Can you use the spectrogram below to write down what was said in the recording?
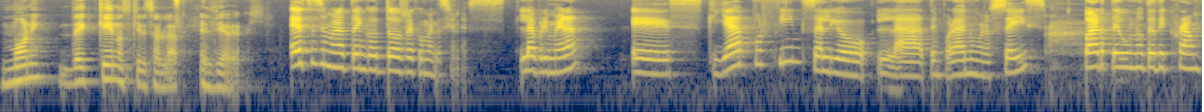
Moni, ¿de qué nos quieres hablar el día de hoy? Esta semana tengo dos recomendaciones. La primera es que ya por fin salió la temporada número 6, parte 1 de The Crown.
